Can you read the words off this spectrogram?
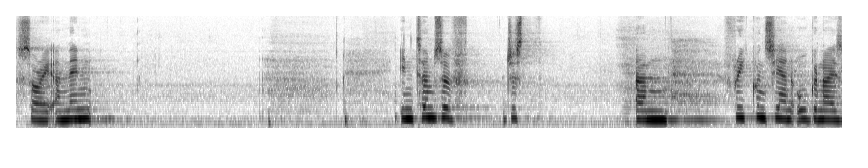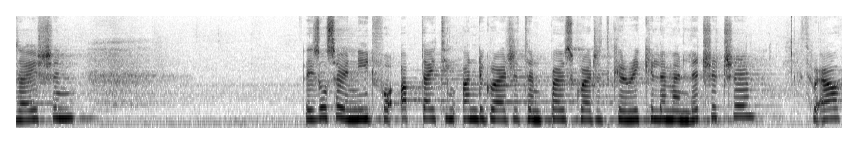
sorry, and then in terms of just um, frequency and organization. There's also a need for updating undergraduate and postgraduate curriculum and literature throughout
